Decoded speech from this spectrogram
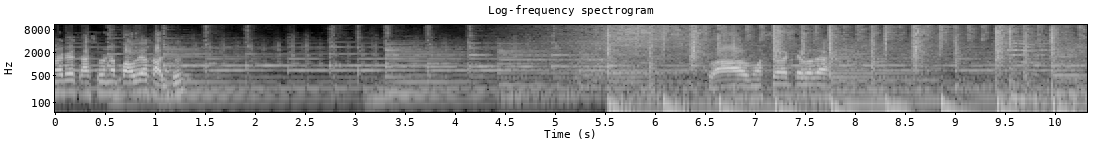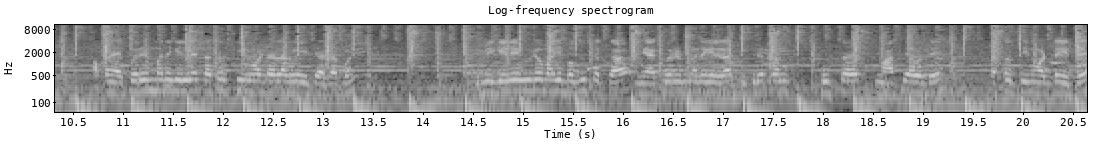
आपण कासवांना पाहूया खालतून. वा मस्त वाटतं बघा. आपण अक्वेरियममध्ये गेले तसं सीन वाटायला लागले इथे आता पण. तुम्ही गेले व्हिडिओ माझे बघू शकता. मी अक्वेरियममध्ये गेलेला. तिकडे पण खूप सारे मासे होते. तसं सीन वाटतं इथे.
